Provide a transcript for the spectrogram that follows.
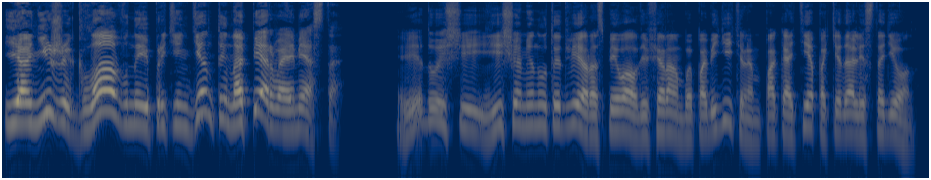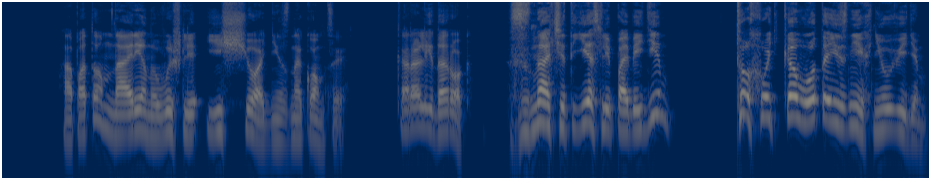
И они же главные претенденты на первое место. Ведущий еще минуты две распевал дифирамбы победителям, пока те покидали стадион. А потом на арену вышли еще одни знакомцы. Короли дорог. «Значит, если победим, то хоть кого-то из них не увидим»,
